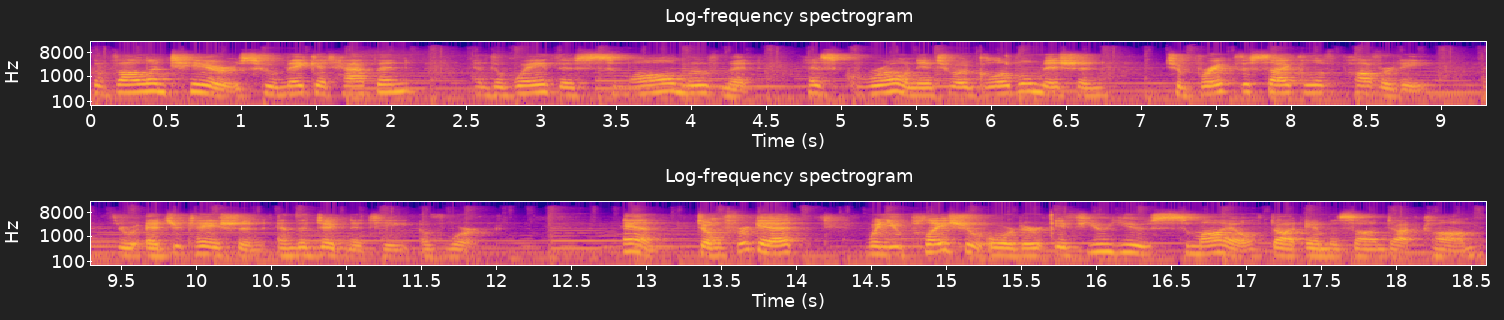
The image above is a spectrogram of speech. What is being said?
the volunteers who make it happen, and the way this small movement has grown into a global mission to break the cycle of poverty through education and the dignity of work. And don't forget, when you place your order, if you use smile.amazon.com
